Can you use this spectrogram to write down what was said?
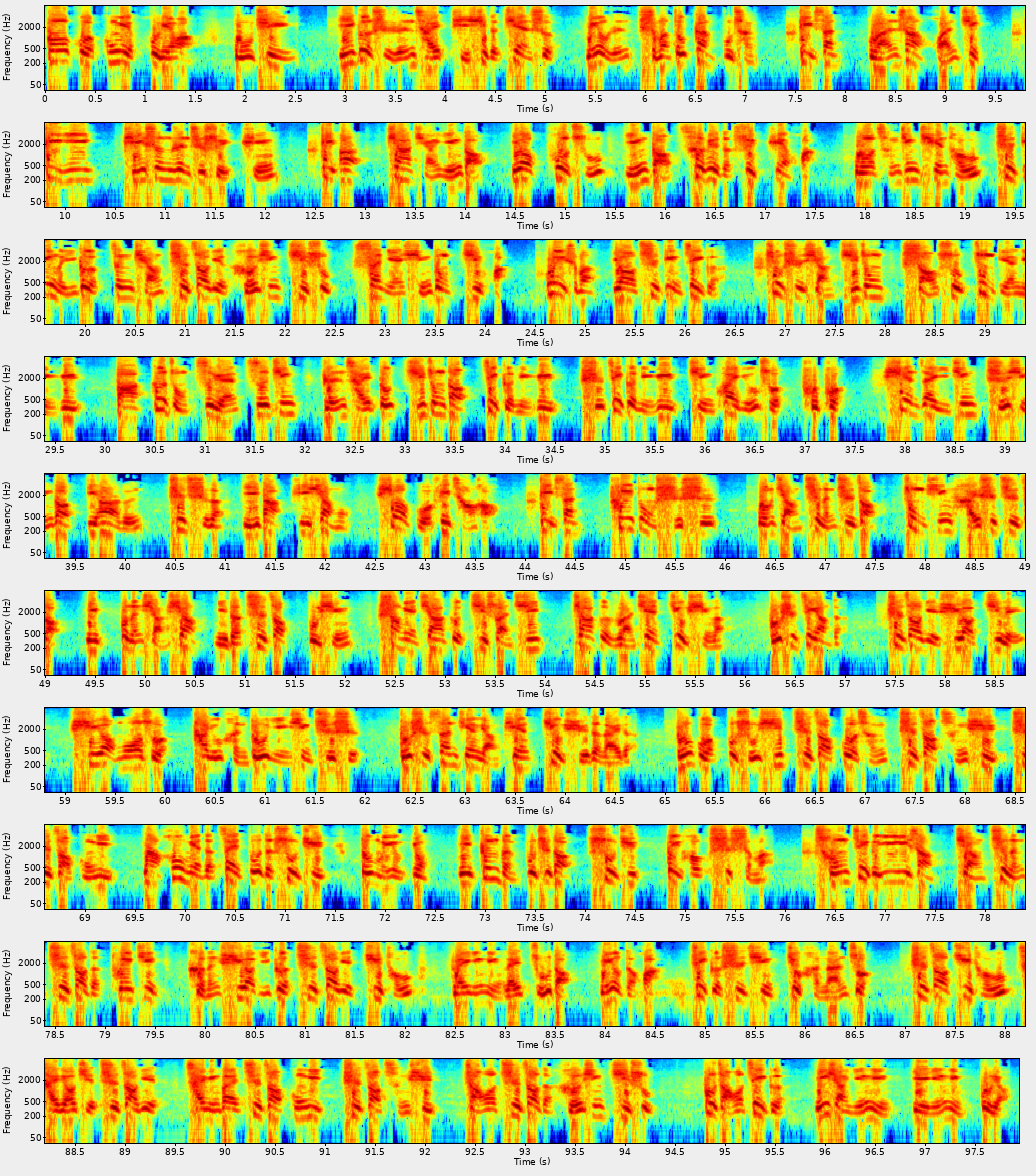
包括工业互联网、五 G；一个是人才体系的建设，没有人什么都干不成。第三，完善环境。第一，提升认知水平。第二，加强引导，要破除引导策略的碎片化。我曾经牵头制定了一个增强制造业核心技术三年行动计划。为什么要制定这个？就是想集中少数重点领域，把各种资源、资金、人才都集中到这个领域，使这个领域尽快有所。突破，现在已经执行到第二轮，支持了一大批项目，效果非常好。第三，推动实施。我们讲智能制造，重心还是制造。你不能想象你的制造不行，上面加个计算机，加个软件就行了，不是这样的。制造业需要积累，需要摸索，它有很多隐性知识，不是三天两天就学得来的。如果不熟悉制造过程、制造程序、制造工艺，那后面的再多的数据都没有用，你根本不知道数据背后是什么。从这个意义上讲，智能制造的推进可能需要一个制造业巨头来引领、来主导，没有的话，这个事情就很难做。制造巨头才了解制造业，才明白制造工艺、制造程序，掌握制造的核心技术。不掌握这个，你想引领也引领不了。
